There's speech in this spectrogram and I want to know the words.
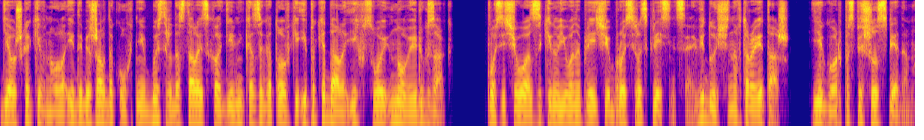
Девушка кивнула и, добежав до кухни, быстро достала из холодильника заготовки и покидала их в свой новый рюкзак. После чего, закинув его на плечи, бросилась к лестнице, ведущей на второй этаж. Егор поспешил следом.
